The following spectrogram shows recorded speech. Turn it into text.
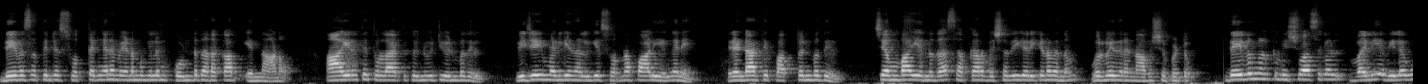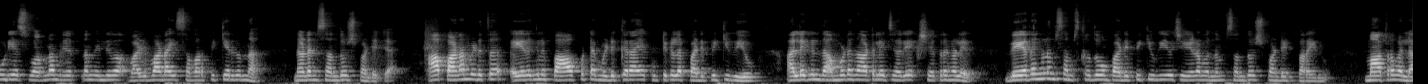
ദേവസ്വത്തിന്റെ സ്വത്തെങ്ങനെ വേണമെങ്കിലും കൊണ്ടു നടക്കാം എന്നാണോ? ആയിരത്തി തൊള്ളായിരത്തി തൊണ്ണൂറ്റി ഒൻപതിൽ വിജയ് മല്യ നൽകിയ സ്വർണപ്പാളി എങ്ങനെ? രണ്ടായിരത്തി പത്തൊൻപതിൽ ചെമ്പ എന്നത് സർക്കാർ വിശദീകരിക്കണമെന്നും മുരളീധരൻ ആവശ്യപ്പെട്ടു. ദൈവങ്ങൾക്ക് വിശ്വാസികൾ വലിയ വില കൂടിയ സ്വർണം രത്നം എന്നിവ വഴിപാടായി സമർപ്പിക്കരുതെന്ന് നടൻ സന്തോഷ് പണ്ഡിറ്റ് ആ പണം എടുത്ത് ഏതെങ്കിലും പാവപ്പെട്ട മിടുക്കരായ കുട്ടികളെ പഠിപ്പിക്കുകയോ അല്ലെങ്കിൽ നമ്മുടെ നാട്ടിലെ ചെറിയ ക്ഷേത്രങ്ങളിൽ വേദങ്ങളും സംസ്കൃതവും പഠിപ്പിക്കുകയോ ചെയ്യണമെന്നും സന്തോഷ് പണ്ഡിറ്റ് പറയുന്നു. മാത്രമല്ല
